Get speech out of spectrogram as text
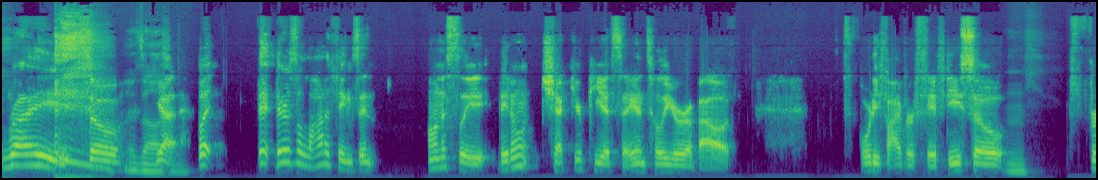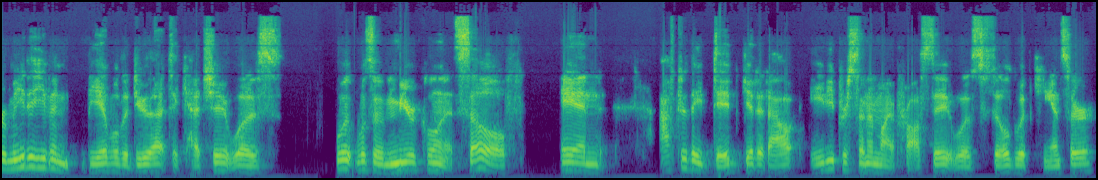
right so awesome. yeah but th- there's a lot of things and honestly they don't check your psa until you're about 45 or 50. So mm. for me to even be able to do that to catch it was was a miracle in itself. And after they did get it out, 80% of my prostate was filled with cancer,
